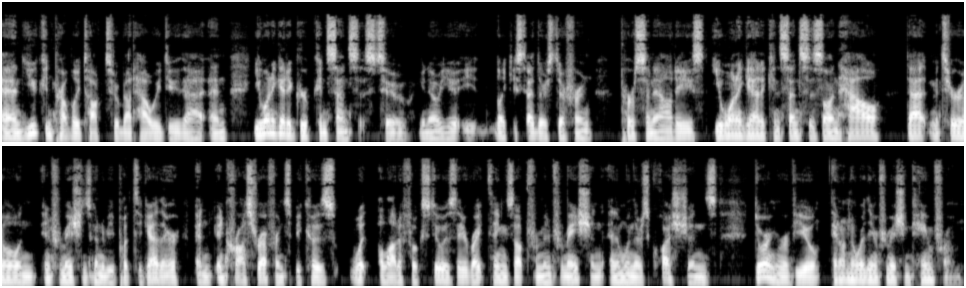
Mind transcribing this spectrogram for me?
And you can probably talk to about how we do that. And you want to get a group consensus too. You know, you, you like you said, there's different personalities. You want to get a consensus on how that material and information is going to be put together and, and cross reference because what a lot of folks do is they write things up from information and when there's questions during review they don't know where the information came from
